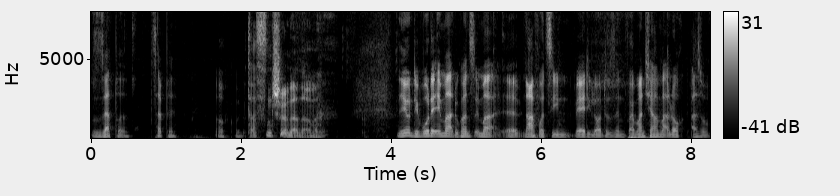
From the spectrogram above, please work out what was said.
Zeppel. Zeppel. Auch gut. Das ist ein schöner Name. Nee, und die wurde immer, du kannst immer äh, nachvollziehen, wer die Leute sind, weil manche haben halt auch, also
